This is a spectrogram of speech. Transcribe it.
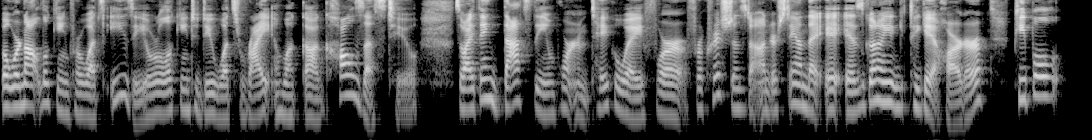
but we're not looking for what's easy. We're looking to do what's right and what God calls us to. So I think that's the important important takeaway for for Christians to understand that it is going to get harder. People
